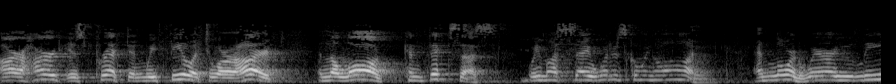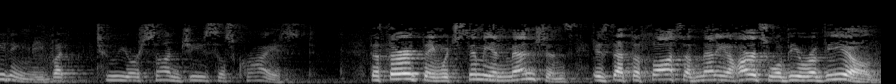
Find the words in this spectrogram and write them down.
our heart is pricked and we feel it to our heart, and the law convicts us, we must say, What is going on? And Lord, where are you leading me? But to your Son, Jesus Christ. The third thing which Simeon mentions is that the thoughts of many hearts will be revealed.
